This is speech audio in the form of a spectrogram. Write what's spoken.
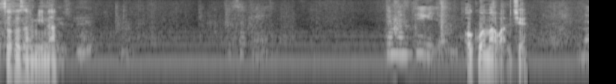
Co to za mina? Okłamałam cię. No.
